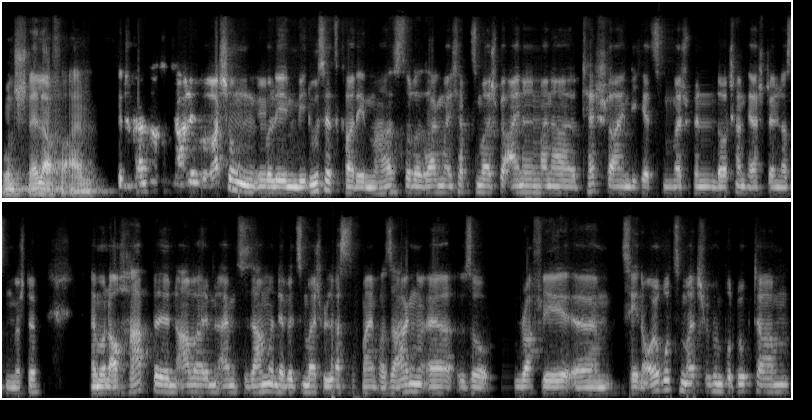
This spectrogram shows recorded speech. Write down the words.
und schneller vor allem. Du kannst auch totale Überraschungen überlegen, wie du es jetzt gerade eben hast. Oder sagen wir, ich habe zum Beispiel eine meiner Tashline, die ich jetzt zum Beispiel in Deutschland herstellen lassen möchte. Ähm, und auch habe und arbeite mit einem zusammen und der will zum Beispiel, lass es mal einfach sagen, äh, so roughly ähm, 10 Euro zum Beispiel für ein Produkt haben.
